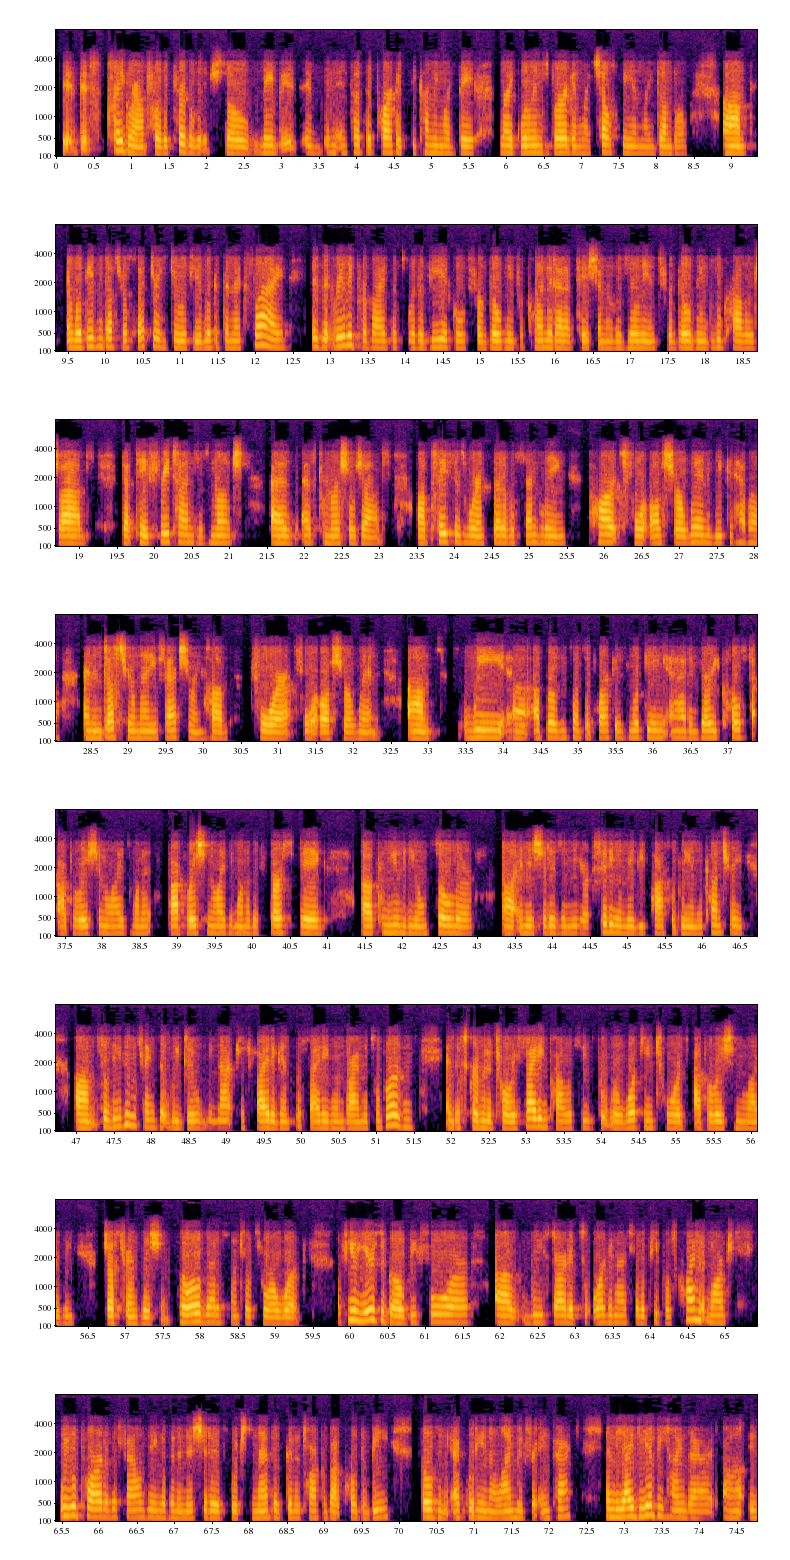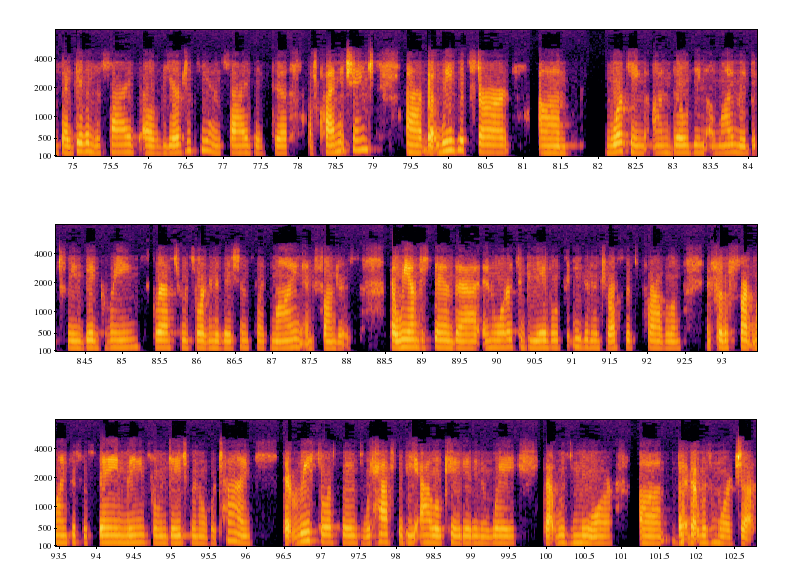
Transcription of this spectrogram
this playground for the privileged. So maybe it, it, in, in Sunset Park, it's becoming like they like Williamsburg and like Chelsea and like Dumbo. Um, and what these industrial sectors do, if you look at the next slide, is it really provides us with a vehicle for building for climate adaptation and resilience, for building blue collar jobs that pay three times as much as as commercial jobs. Uh, places where instead of assembling parts for offshore wind, we could have a an industrial manufacturing hub for for offshore wind. Um, we uh, Uprose and Sunset Park is looking at and very close to operationalize one of, operationalizing one of the first big uh, community-owned solar uh, initiatives in New York City and maybe possibly in the country. Um, so these are the things that we do. We not just fight against the siting of environmental burdens and discriminatory siting policies, but we're working towards operationalizing just transition. So all of that is central to our work. A few years ago, before uh, we started to organize for the People's Climate March, we were part of the founding of an initiative which Samantha is going to talk about called the B, Building Equity and Alignment for Impact. And the idea behind that uh, is that given the size of the urgency and the size of the of climate change, uh, that we would start um, working on building alignment between big greens, grassroots organizations like mine, and funders. That we understand that in order to be able to even address this problem and for the front line to sustain meaningful engagement over time, that resources would have to be allocated in a way that was more uh, that, that was more just.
